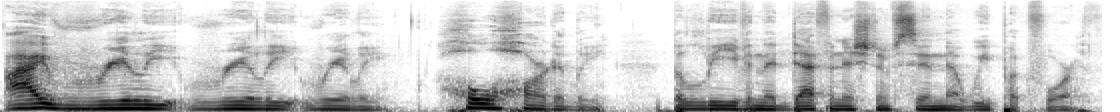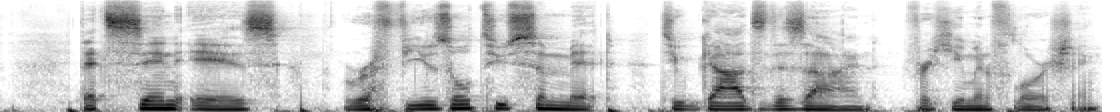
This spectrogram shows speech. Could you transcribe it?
I really, really, really wholeheartedly believe in the definition of sin that we put forth. That sin is refusal to submit to God's design for human flourishing.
